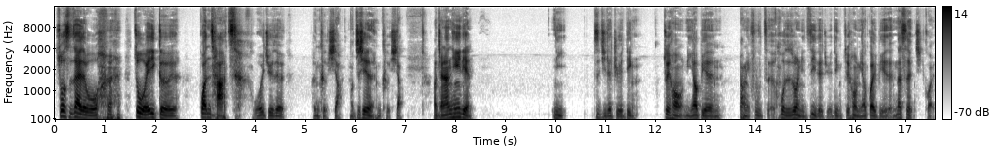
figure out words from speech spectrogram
说实在的，我 作为一个观察者，我会觉得很可笑，哦，这些人很可笑，哦，讲难听一点，你自己的决定。最后你要别人帮你负责，或者说你自己的决定，最后你要怪别人，那是很奇怪的。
